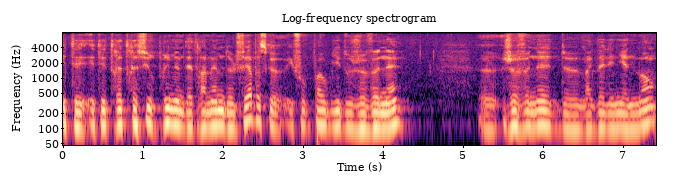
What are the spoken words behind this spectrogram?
été, très très surpris même d'être à même de le faire parce qu'il ne faut pas oublier d'où je venais. Euh, je venais de Magdaléniennement,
